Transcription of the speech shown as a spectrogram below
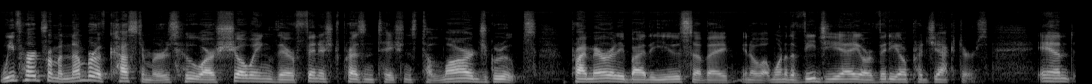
We've heard from a number of customers who are showing their finished presentations to large groups, primarily by the use of a, you know, one of the VGA or video projectors. And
